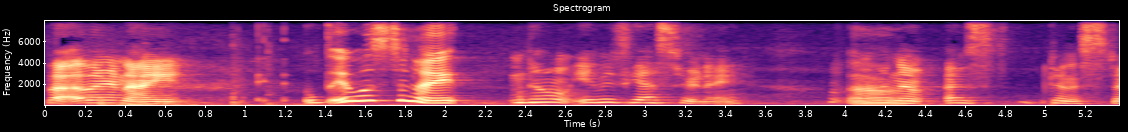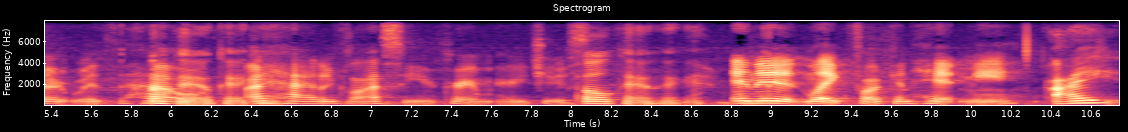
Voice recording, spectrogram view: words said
the other night, It was tonight. no, it was yesterday. Oh. No, I was gonna start with how Okay, okay, I had a glass of your cranberry juice, okay, okay, okay. and it like fucking hit me. I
